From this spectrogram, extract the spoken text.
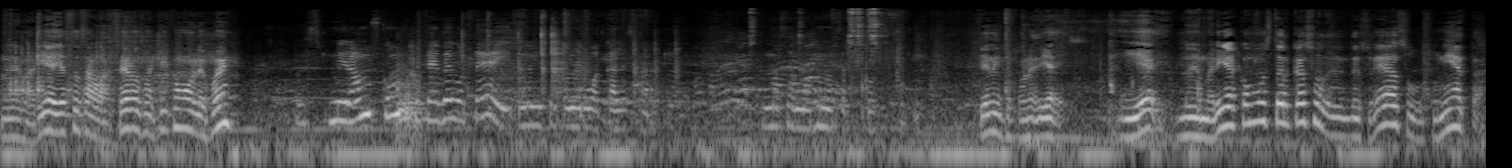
Doña María, y estos aguaceros aquí, ¿cómo le fue? Pues miramos cómo, porque hay gotea y tenemos que poner guacales para que no se mojen nuestras cosas. Tienen que poner. Y, y eh, doña María, ¿cómo está el caso de, de su, ella, su, su nieta?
